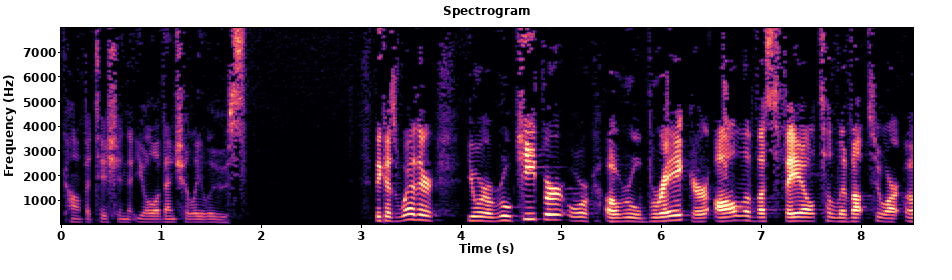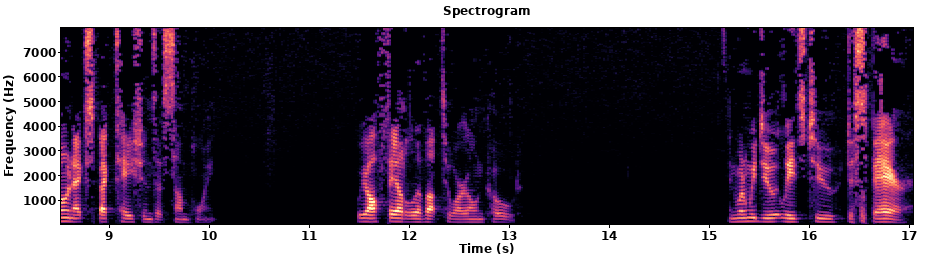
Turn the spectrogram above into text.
competition that you'll eventually lose. Because whether you're a rule keeper or a rule breaker, all of us fail to live up to our own expectations at some point. We all fail to live up to our own code. And when we do, it leads to despair.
